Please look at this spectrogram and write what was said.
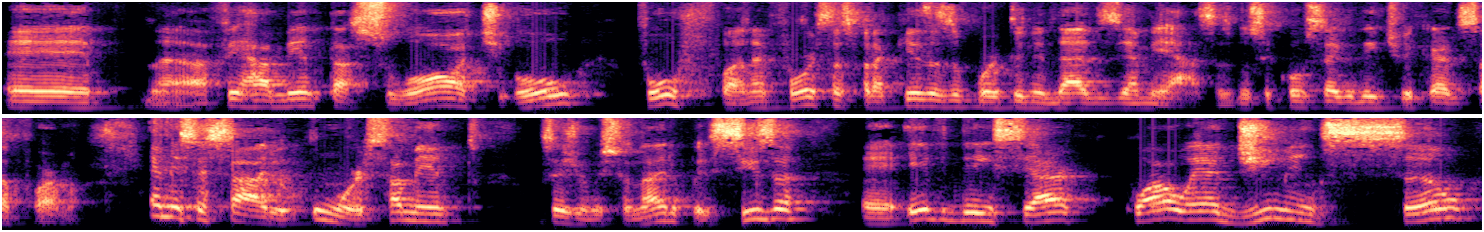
é, a ferramenta SWOT ou FOFA, né? Forças, Fraquezas, Oportunidades e Ameaças. Você consegue identificar dessa forma. É necessário um orçamento, ou seja, o missionário precisa é, evidenciar qual é a dimensão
